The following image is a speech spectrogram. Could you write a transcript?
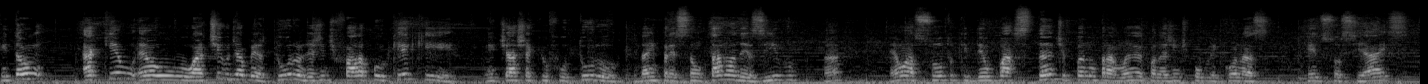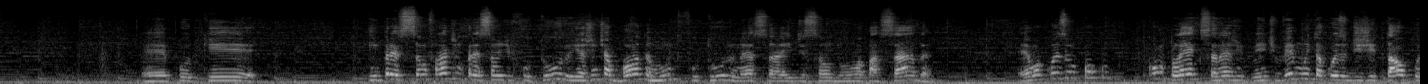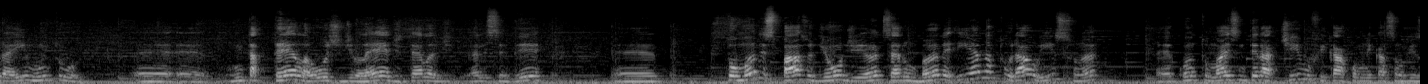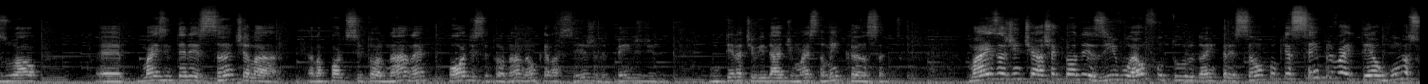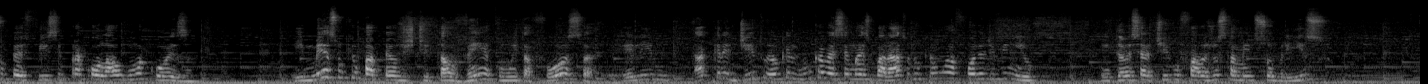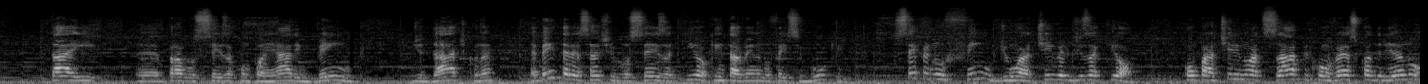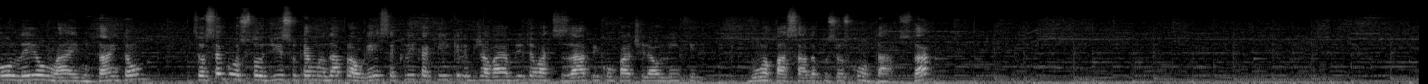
Então, aqui é o, é o, artigo de abertura onde a gente fala por que, que a gente acha que o futuro da impressão está no adesivo. Tá? É um assunto que deu bastante pano para manga quando a gente publicou nas redes sociais. É porque impressão, falar de impressão e de futuro, e a gente aborda muito futuro nessa edição do uma passada, é uma coisa um pouco complexa, né? A gente vê muita coisa digital por aí, muito, é, é, muita tela hoje de LED, tela de LCD, é, tomando espaço de onde antes era um banner, e é natural isso, né? É, quanto mais interativo ficar a comunicação visual, é, mais interessante ela, ela pode se tornar, né? Pode se tornar, não que ela seja, depende de interatividade demais também cansa. Mas a gente acha que o adesivo é o futuro da impressão porque sempre vai ter alguma superfície para colar alguma coisa. E mesmo que o papel digital venha com muita força, ele acredito eu que ele nunca vai ser mais barato do que uma folha de vinil. Então esse artigo fala justamente sobre isso. Tá aí é, para vocês acompanharem, bem didático, né? É bem interessante vocês aqui, ó, quem está vendo no Facebook, sempre no fim de um artigo ele diz aqui, ó, compartilhe no WhatsApp, converse com o Adriano ou leia online, tá? Então, se você gostou disso, quer mandar para alguém, você clica aqui que ele já vai abrir teu WhatsApp e compartilhar o link de uma passada para os seus contatos, tá?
